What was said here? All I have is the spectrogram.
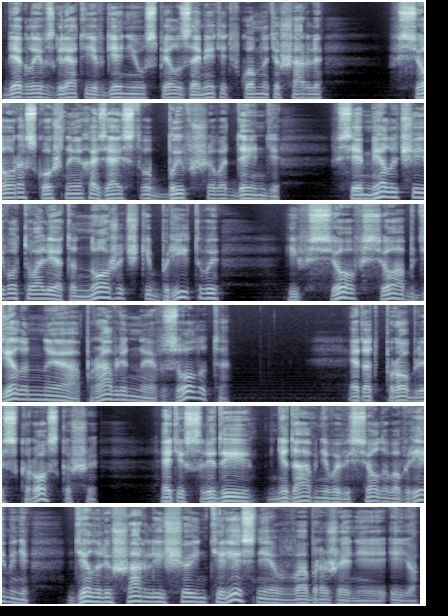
Беглый взгляд Евгения успел заметить в комнате Шарля все роскошное хозяйство бывшего денди, все мелочи его туалета, ножички, бритвы и все, все обделанное, оправленное в золото. Этот проблеск роскоши, эти следы недавнего веселого времени — делали Шарли еще интереснее в воображении ее.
